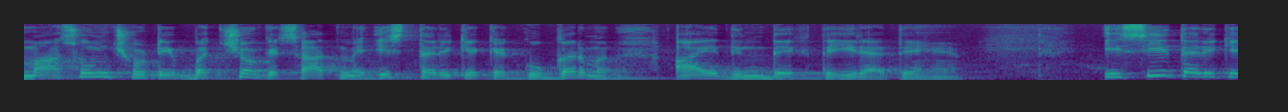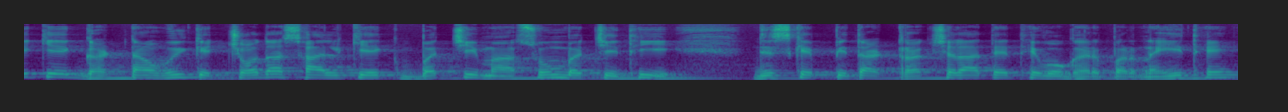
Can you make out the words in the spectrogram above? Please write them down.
मासूम छोटी बच्चियों के साथ में इस तरीके के कुकर्म आए दिन देखते ही रहते हैं। इसी तरीके की एक घटना हुई कि 14 साल की एक बच्ची, मासूम बच्ची थी, जिसके पिता ट्रक चलाते थे, वो घर पर नहीं थे।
